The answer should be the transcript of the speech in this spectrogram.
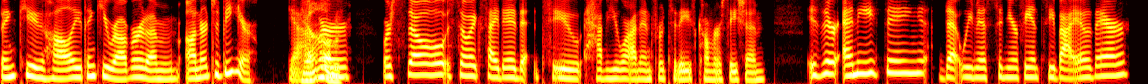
Thank you, Holly. Thank you, Robert. I'm honored to be here. Yeah, Yeah. we're we're so so excited to have you on and for today's conversation. Is there anything that we missed in your fancy bio there?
